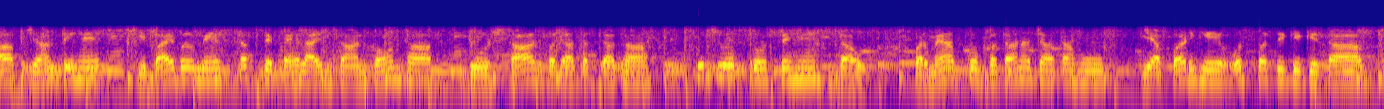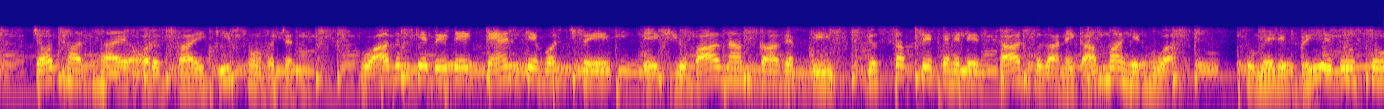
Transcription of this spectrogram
आप जानते हैं कि बाइबल में सबसे पहला इंसान कौन था जो साज बजा सकता था? कुछ लोग सोचते हैं दाऊद पर मैं आपको बताना चाहता हूँ या पढ़िए उत्पत्ति की किताब, चौथा अध्याय और उसका इक्कीसवां वचन. वो आदम के बेटे कैन के वंश से एक युबाल नाम का व्यक्ति जो सबसे पहले साज बजाने का माहिर हुआ। तो मेरे प्रिय दोस्तों,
